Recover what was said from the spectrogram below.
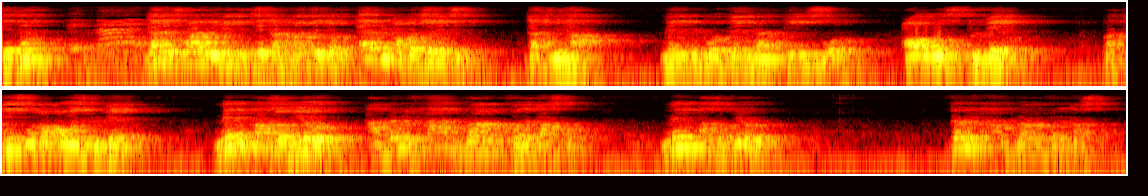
Amen. Amen. That is why we need to take advantage of every opportunity that we have. Many people think that peace will always prevail, but peace will not always prevail. Many parts of Europe are very hard ground for the gospel. Many parts of Europe, very hard ground for the gospel.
